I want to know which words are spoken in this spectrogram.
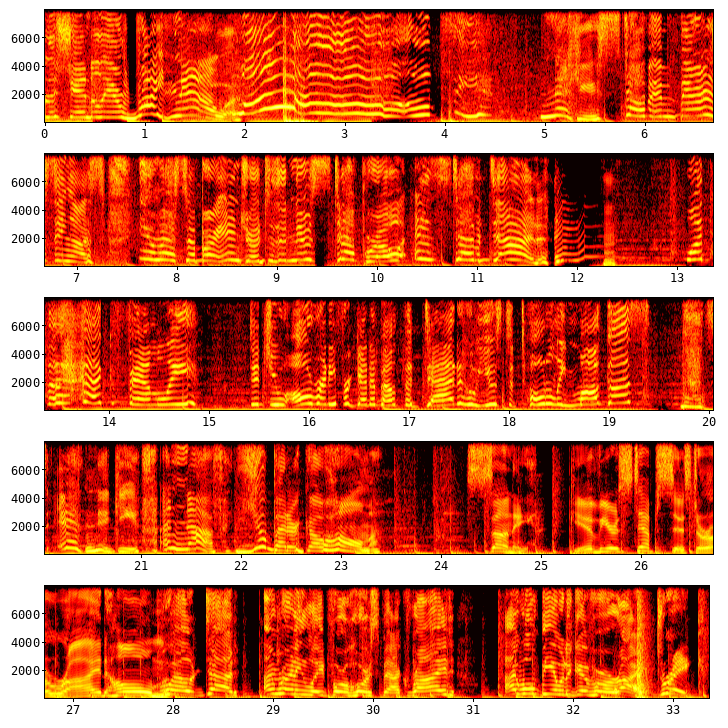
on the chandelier right now! Whoa! Oopsie! Nikki, stop embarrassing us! You messed up our intro to the new step bro and stepdad! Hmm. What the heck, family? Did you already forget about the dad who used to totally mock us? That's it, Nikki. Enough. You better go home. Sunny, give your stepsister a ride home. Well, Dad, I'm running late for a horseback ride. I won't be able to give her a ride. Drake!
